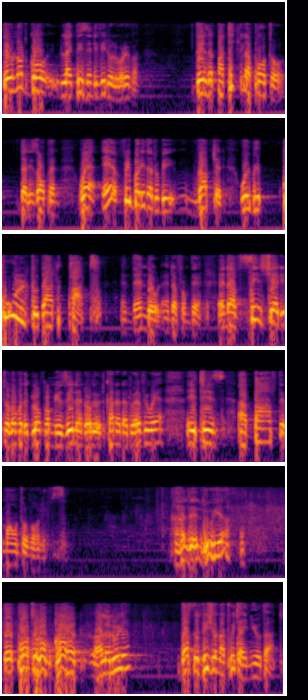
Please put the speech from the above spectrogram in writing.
They will not go like this individual wherever. There is a particular portal that is open where everybody that will be raptured will be pulled to that part and then they will enter from there. And I've since shared it all over the globe from New Zealand all the way to Canada to everywhere. It is above the Mount of Olives. Hallelujah. The portal of God. Hallelujah. That's the vision at which I knew that.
